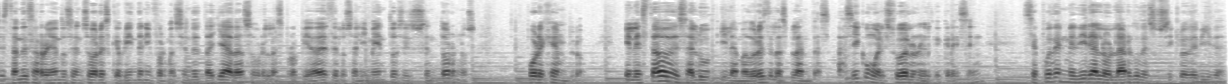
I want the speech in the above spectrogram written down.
Se están desarrollando sensores que brindan información detallada sobre las propiedades de los alimentos y sus entornos. Por ejemplo, el estado de salud y la madurez de las plantas, así como el suelo en el que crecen, se pueden medir a lo largo de su ciclo de vida,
